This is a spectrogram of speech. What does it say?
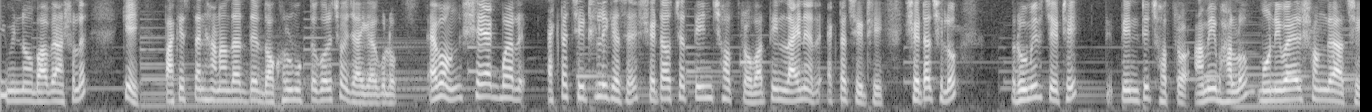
বিভিন্নভাবে আসলে কি, পাকিস্তানি হানাদারদের দখলমুক্ত করেছে ওই জায়গাগুলো। এবং সে একবার একটা চিঠি লিখেছে, সেটা হচ্ছে তিন ছত্র বা তিন লাইনের একটা চিঠি। সেটা ছিল রুমির চিঠি তিনটি ছত্র। আমি ভালো মনিবাইয়ের সঙ্গে আছি।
